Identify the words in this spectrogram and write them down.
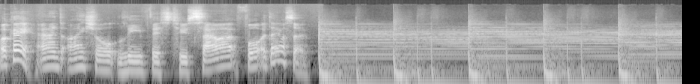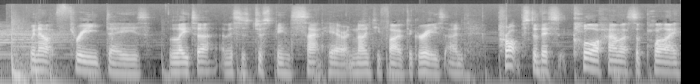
Okay, and I shall leave this to sour for a day or so. We're now at three days later, and this has just been sat here at 95 degrees. And props to this Clawhammer Supply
